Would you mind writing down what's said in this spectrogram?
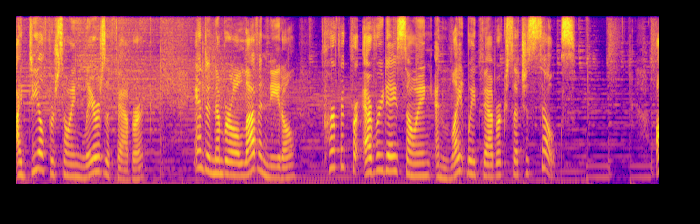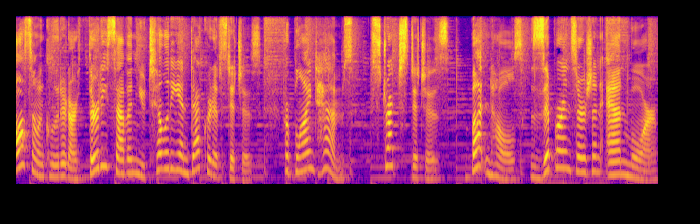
ideal for sewing layers of fabric. And a number 11 needle, perfect for everyday sewing and lightweight fabrics such as silks. Also included are 37 utility and decorative stitches for blind hems, stretch stitches, buttonholes, zipper insertion, and more.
